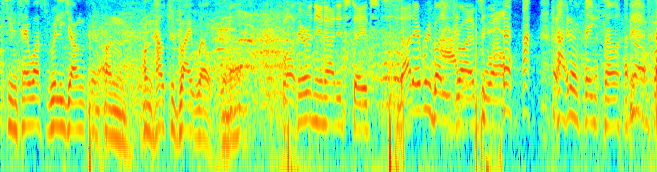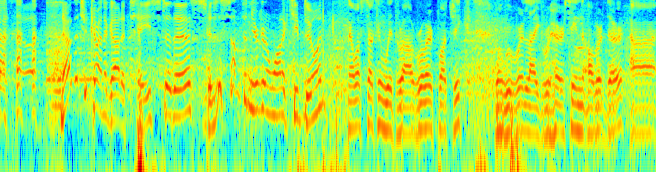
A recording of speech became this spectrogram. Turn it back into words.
since i was really young on on how to drive well you know well, here in the United States, not everybody I drives well. I don't think so. no, but, uh, now that you kind of got a taste of this, is this something you're going to want to keep doing? I was talking with uh, Robert Patrick when we were like rehearsing over there, uh,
